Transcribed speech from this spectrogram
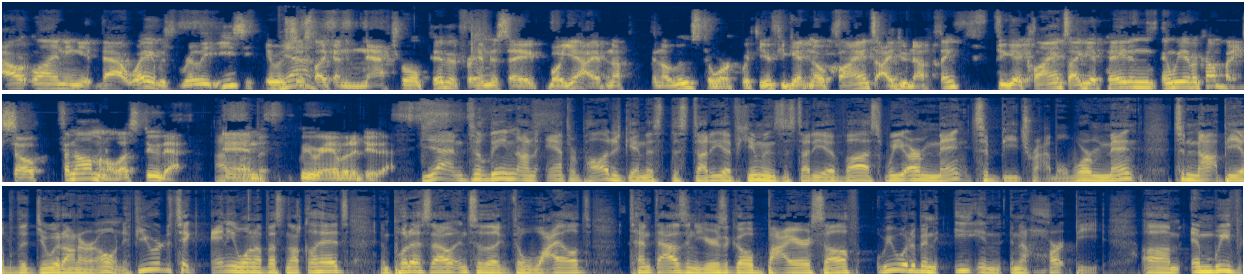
outlining it that way, it was really easy. It was yeah. just like a natural pivot for him to say, well, yeah, I have nothing to lose to work with you. If you get no clients, I do nothing. If you get clients, I get paid and, and we have a company. So phenomenal. Let's do that. I and we were able to do that. Yeah, and to lean on anthropology again, this the study of humans, the study of us, we are meant to be tribal. We're meant to not be able to do it on our own. If you were to take any one of us knuckleheads and put us out into the, the wild ten thousand years ago by ourselves, we would have been eaten in a heartbeat. Um, and we've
